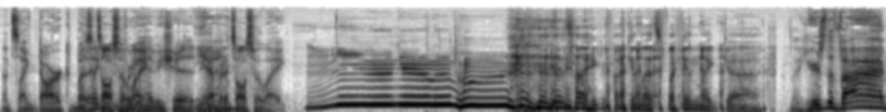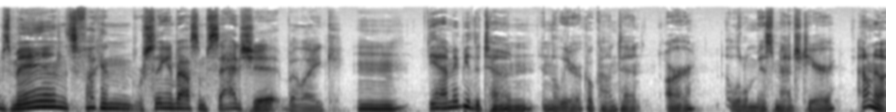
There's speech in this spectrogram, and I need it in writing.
that's like dark, but It's, it's, like, also like heavy shit, Yeah, yeah. but it's also like it's like fucking let's fucking like uh like here's the vibes, man. It's fucking we're singing about some sad shit, but like Mm, yeah, maybe the tone and the lyrical content are a little mismatched here. I don't know.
